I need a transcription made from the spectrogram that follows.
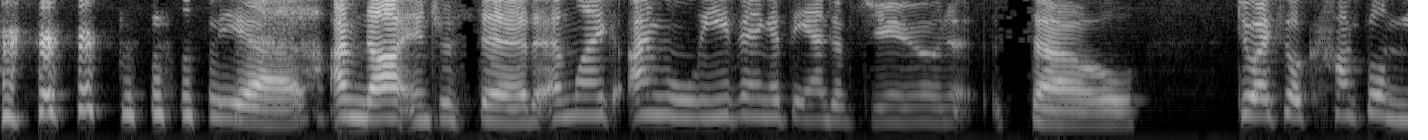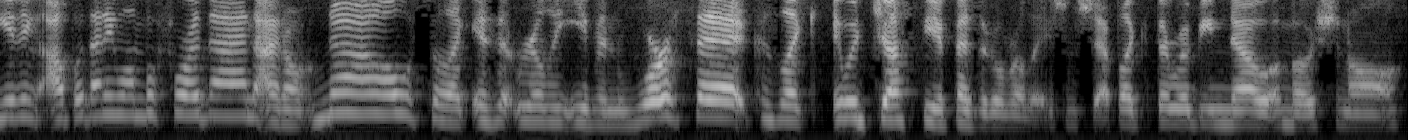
yeah. I'm not interested. And like I'm leaving at the end of June. So do I feel comfortable meeting up with anyone before then? I don't know. So like is it really even worth it? Because like it would just be a physical relationship. Like there would be no emotional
